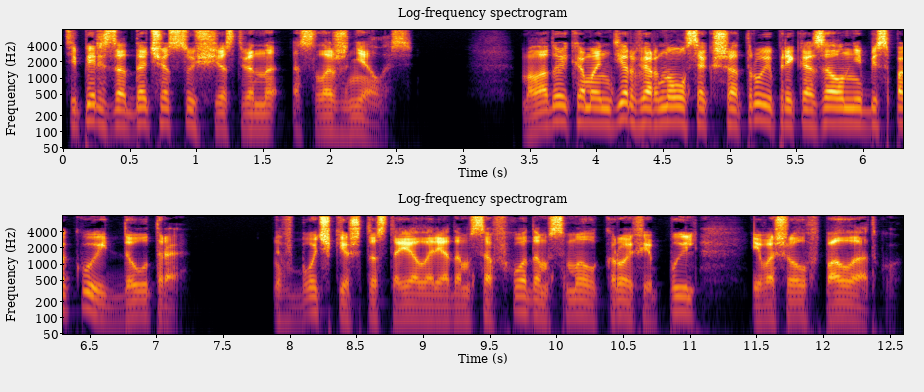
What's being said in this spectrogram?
Теперь задача существенно осложнялась. Молодой командир вернулся к шатру и приказал не беспокоить до утра. В бочке, что стояла рядом со входом, смыл кровь и пыль и вошел в палатку.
